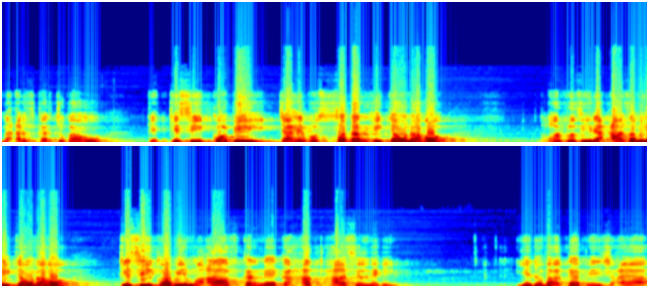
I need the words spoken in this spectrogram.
میں عرض کر چکا ہوں کہ کسی کو بھی چاہے وہ صدر ہی کیوں نہ ہو اور وزیر اعظم ہی کیوں نہ ہو، کسی کو بھی معاف کرنے کا حق حاصل نہیں۔ یہ جو واقعہ پیش آیا،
